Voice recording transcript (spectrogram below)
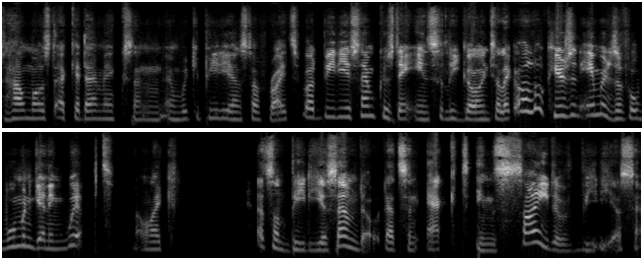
how most academics and, and wikipedia and stuff writes about bdsm because they instantly go into like oh look here's an image of a woman getting whipped. I'm like that's not bdsm though. That's an act inside of bdsm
